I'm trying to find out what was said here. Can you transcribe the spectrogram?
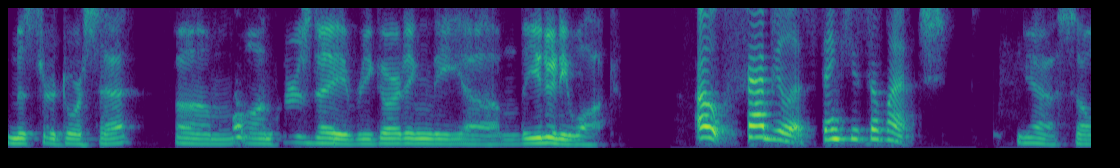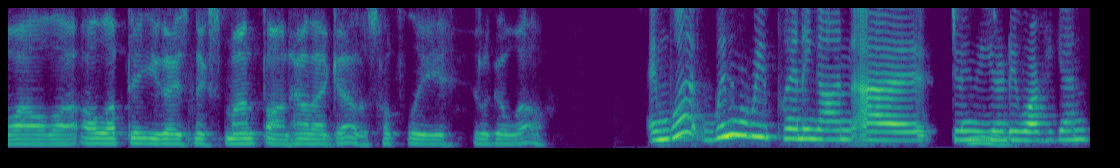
Mr. Dorset um, Oh. on Thursday regarding the, um, the Unity Walk. Oh, fabulous. Thank you so much. Yeah, so I'll, uh, I'll update you guys next month on how that goes. Hopefully it'll go well. And what, when were we planning on uh, doing the Hmm. Unity Walk again?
